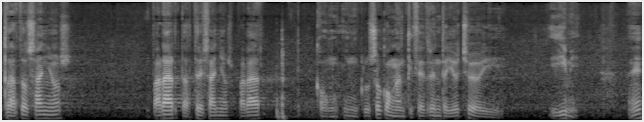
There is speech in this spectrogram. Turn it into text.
tras dos años parar, tras tres años parar, con, incluso con anti-C38 y, y IMI. ¿eh?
